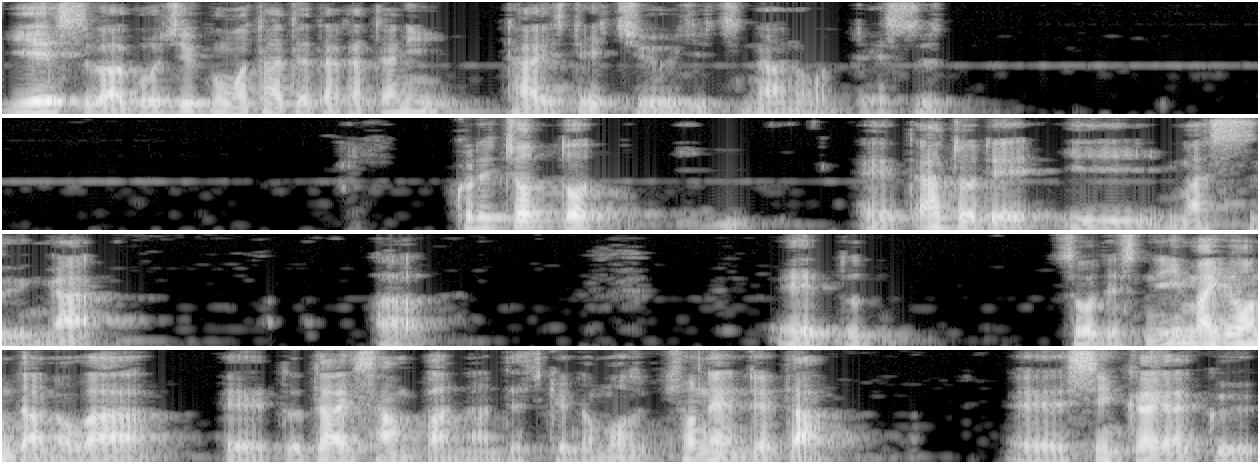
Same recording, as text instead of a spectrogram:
イエスはご自分を立てた方に対して忠実なのです。これちょっと、えっ、ー、と、後で言いますが、あえっ、と、そうですね。今読んだのは、えっ、と、第3版なんですけども、去年出た、えー、新科学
